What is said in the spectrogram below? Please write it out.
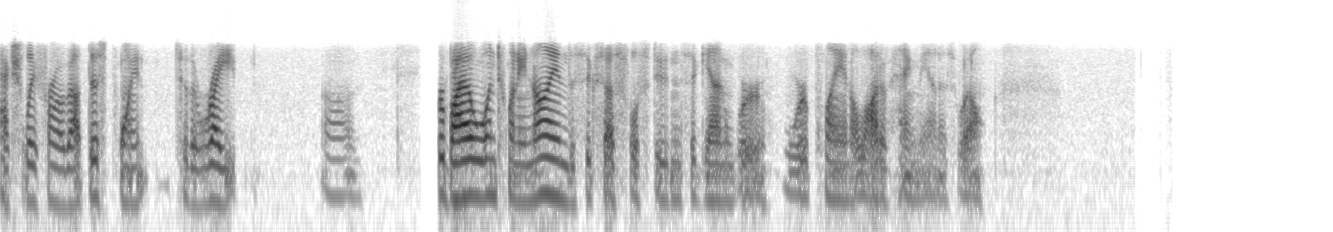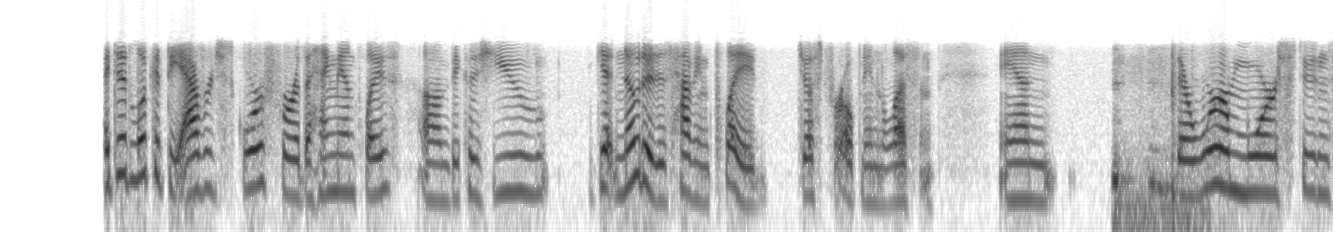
actually from about this point to the right. Um, for Bio 129, the successful students again were were playing a lot of hangman as well. I did look at the average score for the hangman plays um, because you get noted as having played just for opening the lesson. And there were more students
